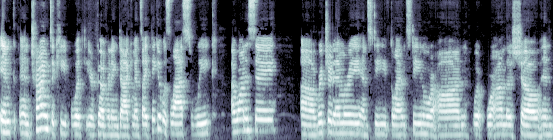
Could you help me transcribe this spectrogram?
in, in trying to keep with your governing documents, I think it was last week, I want to say, uh, Richard Emery and Steve Glanstein were on were, were, on the show, and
